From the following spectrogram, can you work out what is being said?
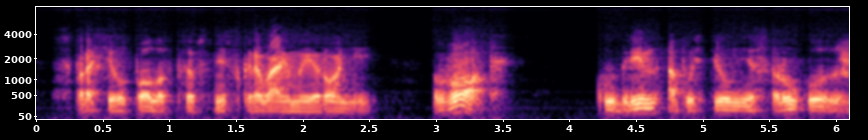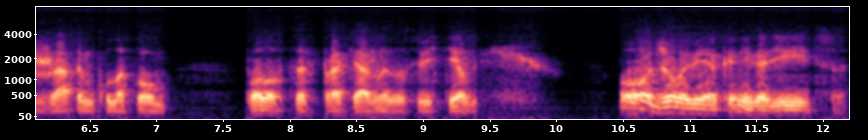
— спросил Половцев с нескрываемой иронией. «Вот!» — Кудрин опустил мне с руку с сжатым кулаком. Половцев протяжно засвистел. «О, человека, не годится!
